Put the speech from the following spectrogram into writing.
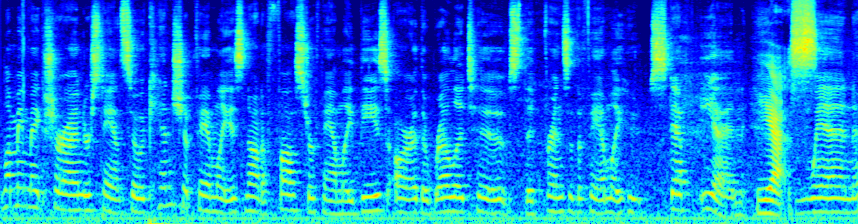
let me make sure I understand. So a kinship family is not a foster family. These are the relatives, the friends of the family who step in yes, when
